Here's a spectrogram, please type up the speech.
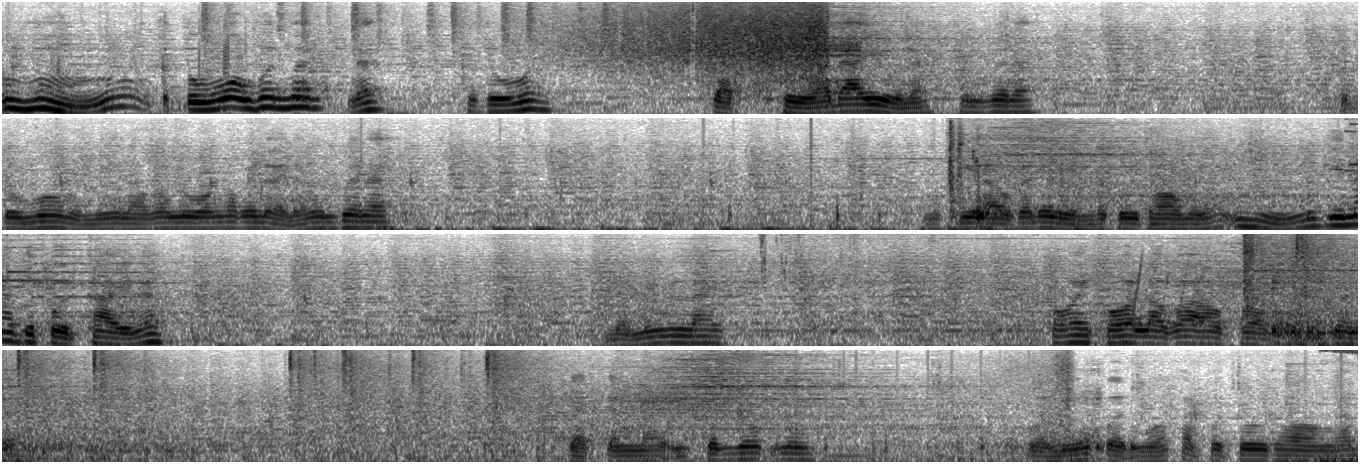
อือหือประตูม่วงเพื่อนๆนะประตูม่วงจัดถือว่าได้อยู่นะเพื่อนๆนะประตูม่วงแบบนี้เราก็ล้วงเข้าไปหน่อยนะเพื่อนๆนะ มื่อกี้เราก็ได้เห็นประตูทองมาแล้ว อืมเมื่อกี้น่าจะเปิดไข่นะเดี๋ยวไม่เป็นไรเขาให้คอร์สเราก็เอาคอร์สไปกันเลยจัดกันมาอีกสักยกหนึงวันนี้เปิดหัวกับประตูทองครับ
